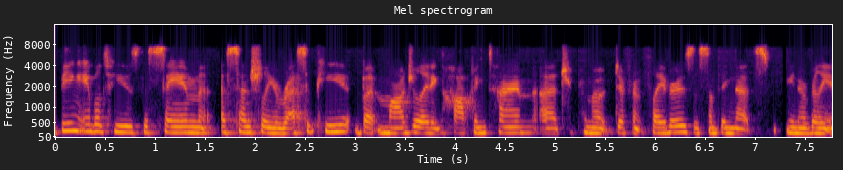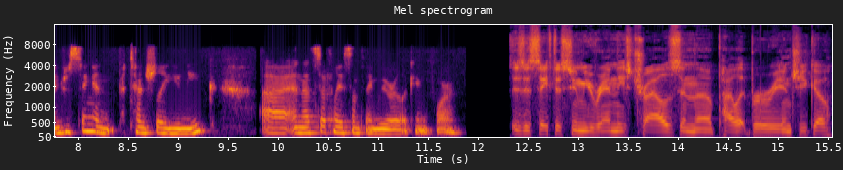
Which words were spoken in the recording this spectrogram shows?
being able to use the same essentially recipe but modulating hopping time uh, to promote different flavors is something that's you know really interesting and potentially unique uh, and that's definitely something we were looking for. Is it safe to assume you ran these trials in the pilot brewery in chico?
